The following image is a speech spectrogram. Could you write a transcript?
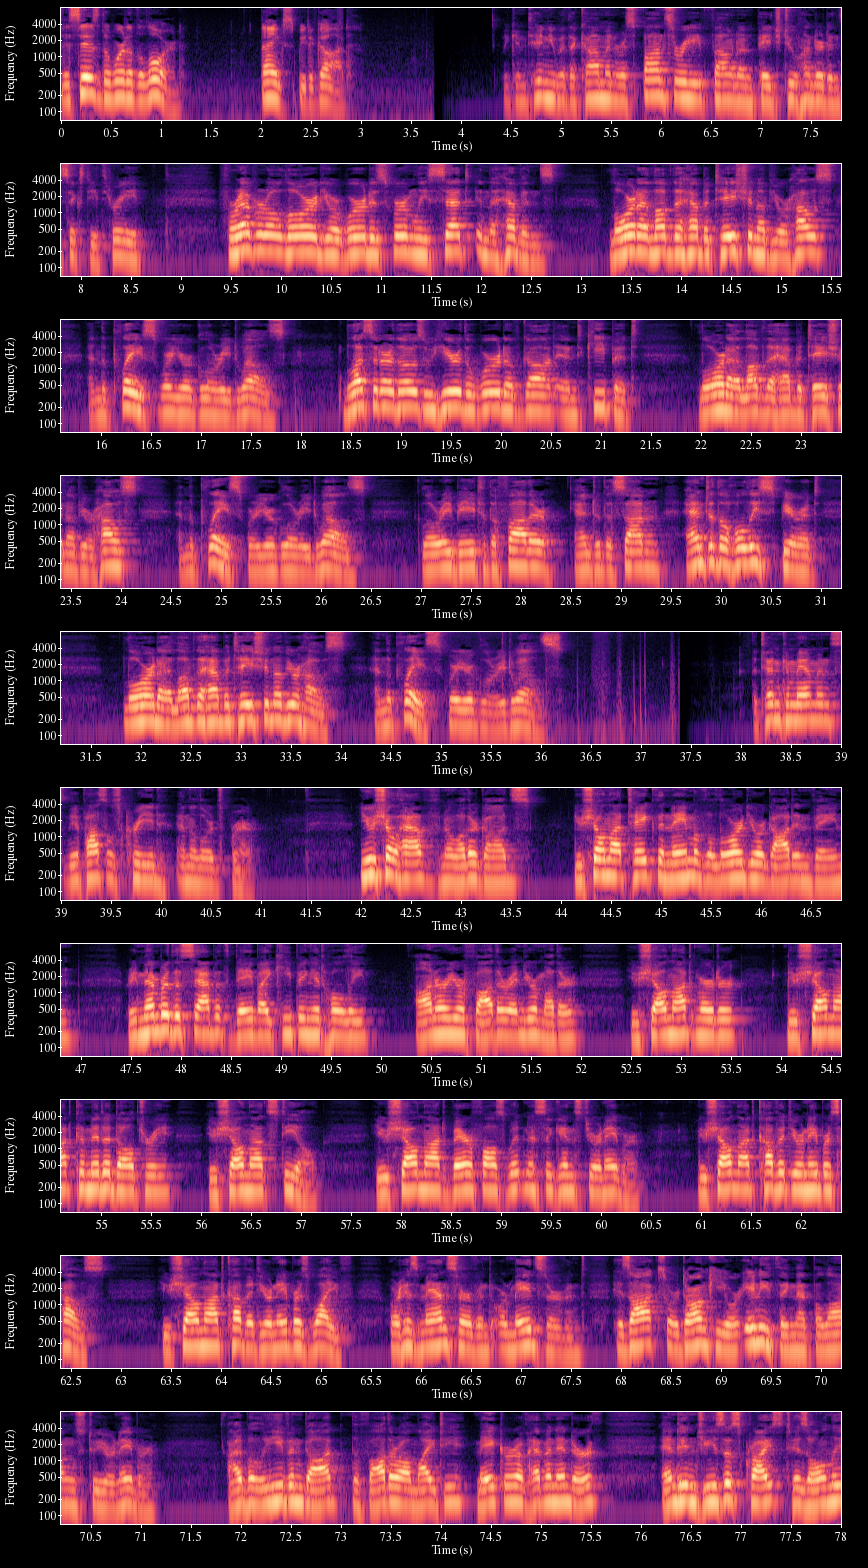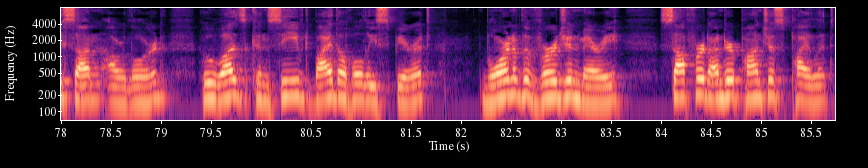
This is the word of the Lord. Thanks be to God. We continue with a common responsory found on page 263. Forever, O Lord, your word is firmly set in the heavens. Lord, I love the habitation of your house and the place where your glory dwells. Blessed are those who hear the word of God and keep it. Lord, I love the habitation of your house and the place where your glory dwells. Glory be to the Father, and to the Son, and to the Holy Spirit. Lord, I love the habitation of your house and the place where your glory dwells the Ten Commandments, the Apostles' Creed, and the Lord's Prayer. You shall have no other gods. You shall not take the name of the Lord your God in vain. Remember the Sabbath day by keeping it holy. Honor your father and your mother. You shall not murder. You shall not commit adultery. You shall not steal. You shall not bear false witness against your neighbor. You shall not covet your neighbor's house. You shall not covet your neighbor's wife or his manservant or maidservant, his ox or donkey, or anything that belongs to your neighbor. I believe in God, the Father Almighty, maker of heaven and earth, and in Jesus Christ, his only Son, our Lord, who was conceived by the Holy Spirit, born of the Virgin Mary, suffered under Pontius Pilate,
